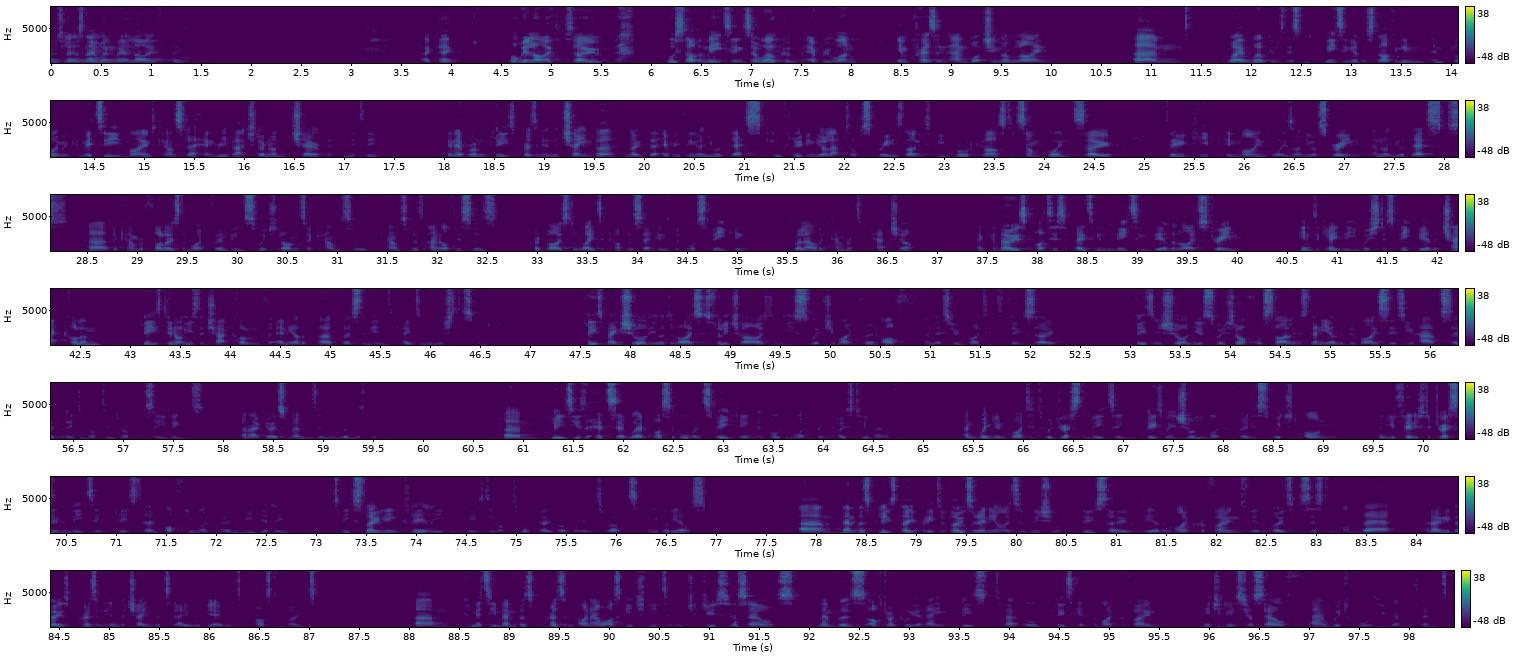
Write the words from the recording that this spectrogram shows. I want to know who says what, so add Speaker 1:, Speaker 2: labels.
Speaker 1: you want to let us know when we're live, please? Okay, well, we're live, so we'll start the meeting. So welcome everyone in present and watching online. Um, well, welcome to this meeting of the Staffing and Employment Committee. My name's Councillor Henry Batchelor and I'm the chair of the committee. Can everyone please present in the chamber note that everything on your desk, including your laptop screen, is likely to be broadcast at some point. So do keep in mind what is on your screen and on your desks. Uh, the camera follows the microphone being switched on, so council, councillors and officers are advised to wait a couple of seconds before speaking to allow the camera to catch up. And can those participating in the meeting via the live stream indicate that you wish to speak via the chat column? Please do not use the chat column for any other purpose than indicating a wish to speak. Please make sure that your device is fully charged and that you switch your microphone off unless you're invited to do so. Please ensure that you've switched off or silenced any other devices you have so that they do not interrupt proceedings, and that goes for members in the room as well. Um, please use a headset where possible when speaking and hold the microphone close to your mouth. And when you're invited to address the meeting, please make sure your microphone is switched on. When you've finished addressing the meeting, please turn off your microphone immediately. Speak slowly and clearly, and please do not talk over or interrupt anybody else. Um, members, please note if we need to vote on any item, we shall do so via the microphones, via the voting system on there, and only those present in the chamber today will be able to cast a vote. Um, committee members present, I now ask each of you to introduce yourselves. Members, after I call your name, please, or please hit the microphone, introduce yourself and which ward you represent.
